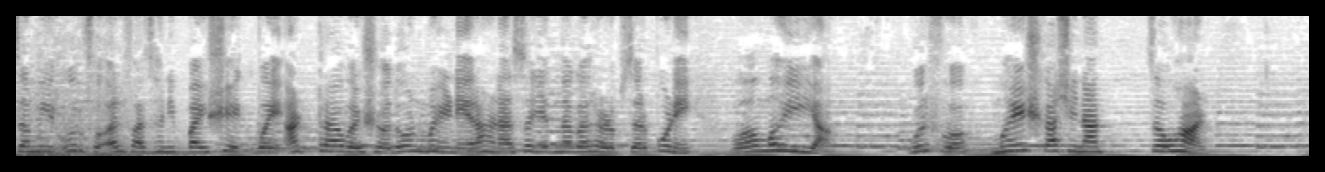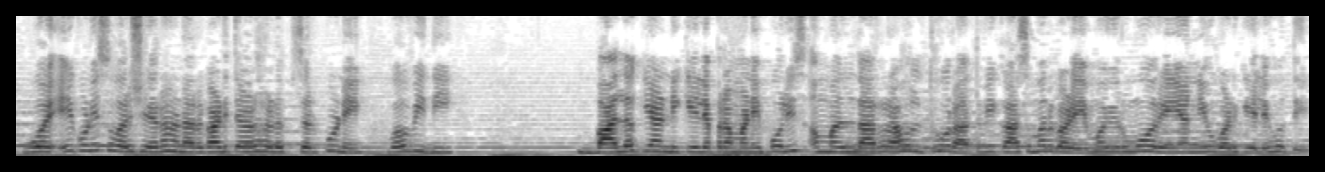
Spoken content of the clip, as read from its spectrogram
समीर उर्फ अल्फा झनीबाई शेख वय अठरा वर्ष दोन महिने राहणार सय्यदनगर हडपसर पुणे व महिया. उर्फ महेश काशीनाथ चव्हाण वय एकोणीस वर्षे राहणार गाडीतळ हडपसर पुणे व विधी. बालक यांनी केल्याप्रमाणे पोलीस अंमलदार राहुल थोरात विकास मरगळे मयूर मोरे यांनी उघड केले होते.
